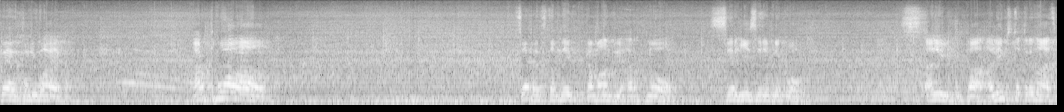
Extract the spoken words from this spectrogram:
Тебе вболіваємо. Артмол. Це представник команди Артмол. Сергій Серебряков. Олімп, да, Олімп 113.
